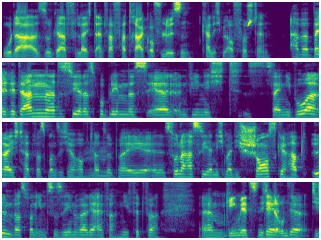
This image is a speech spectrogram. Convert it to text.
oder sogar vielleicht einfach Vertrag auflösen, kann ich mir auch vorstellen. Aber bei Redan hattest du ja das Problem, dass er irgendwie nicht sein Niveau erreicht hat, was man sich erhofft mhm. hatte. Bei äh, Sona hast du ja nicht mal die Chance gehabt, irgendwas von ihm zu sehen, weil er einfach nie fit war. Ähm, Ging mir jetzt nicht der, darum, der, die,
